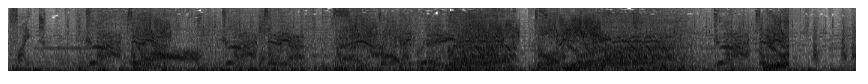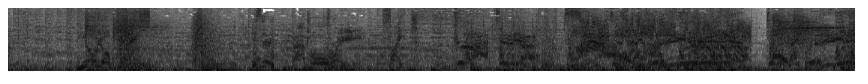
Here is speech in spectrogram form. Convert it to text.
Fight. Know your place. Is there Battle three. Fight. Ready?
